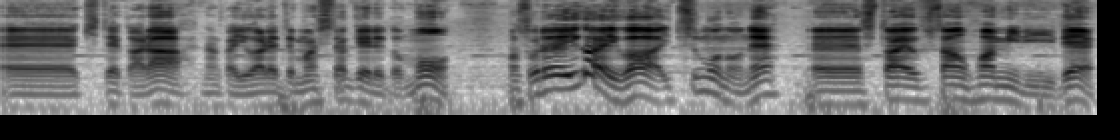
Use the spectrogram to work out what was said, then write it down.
えー、来てからなんか言われてましたけれども、まあ、それ以外はいつものね、えー、スタイフさんファミリーで、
